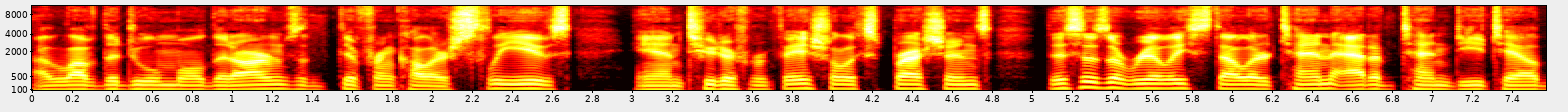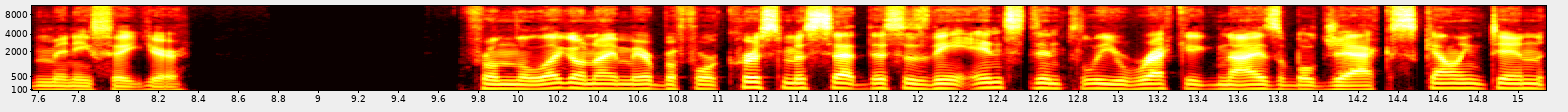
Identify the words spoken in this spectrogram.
I love the dual molded arms with different color sleeves and two different facial expressions. This is a really stellar 10 out of 10 detailed minifigure. From the LEGO Nightmare Before Christmas set, this is the instantly recognizable Jack Skellington.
